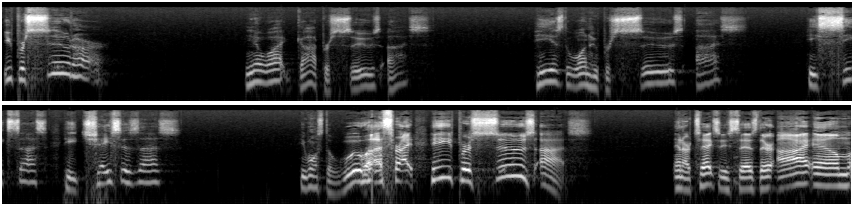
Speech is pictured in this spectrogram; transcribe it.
You pursued her. You know what? God pursues us. He is the one who pursues us. He seeks us. He chases us. He wants to woo us, right? He pursues us. In our text, he says there, I am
